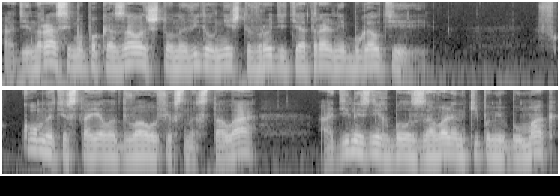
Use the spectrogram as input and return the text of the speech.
Один раз ему показалось, что он увидел нечто вроде театральной бухгалтерии. В комнате стояло два офисных стола, один из них был завален кипами бумаг,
